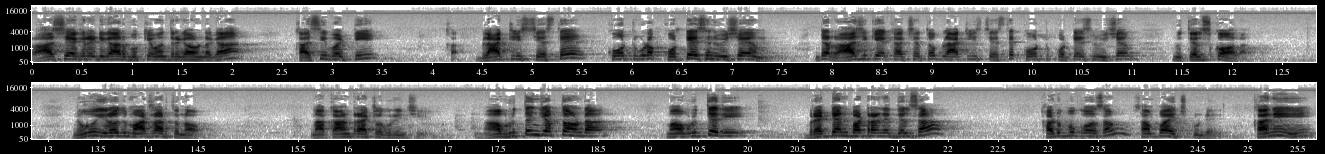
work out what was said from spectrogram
రాజశేఖర రెడ్డి గారు ముఖ్యమంత్రిగా ఉండగా కసిబట్టి బ్లాక్ లిస్ట్ చేస్తే కోర్టు కూడా కొట్టేసిన విషయం. అంటే రాజకీయ కక్షతో బ్లాక్ లిస్ట్ చేస్తే కోర్టు కొట్టేసిన విషయం నువ్వు తెలుసుకోవాలా? నువ్వు ఈరోజు మాట్లాడుతున్నావు నా కాంట్రాక్ట్ల గురించి. నా వృత్తి అని చెప్తా ఉండా. మా వృత్తి అది. బ్రెడ్ అండ్ బటర్ అనేది తెలుసా? కడుపు కోసం సంపాదించుకుండేది. కానీ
